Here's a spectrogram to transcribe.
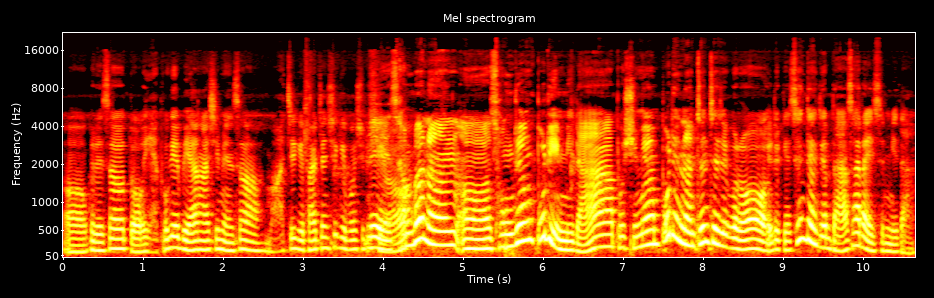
어, 그래서 또 예쁘게 배양하시면서 멋지게 발전시켜 보십시오. 네, 3번은, 어, 송정 뿌리입니다. 보시면 뿌리는 전체적으로 이렇게 생장점 다 살아 있습니다.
